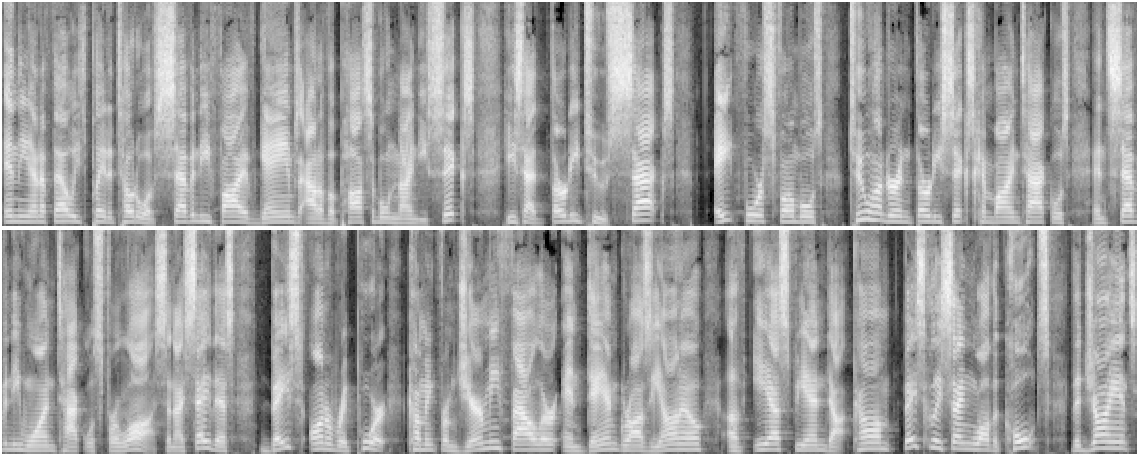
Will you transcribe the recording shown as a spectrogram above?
in the NFL. He's played a total of 75 games out of a possible 96. He's had 32 sacks, eight forced fumbles, 236 combined tackles, and 71 tackles for loss. And I say this based on a report coming from Jeremy Fowler and Dan Graziano of ESPN.com, basically saying while the Colts, the Giants,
